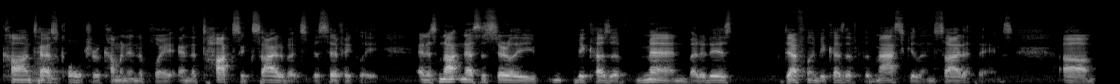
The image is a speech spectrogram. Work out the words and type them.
contest mm-hmm. culture coming into play and the toxic side of it specifically. And it's not necessarily because of men, but it is definitely because of the masculine side of things. Um,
